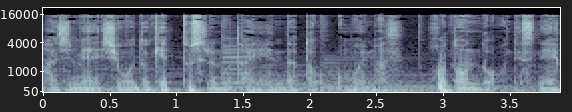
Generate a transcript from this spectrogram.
初め仕事ゲットするの大変だと思います。ほとんどですね。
